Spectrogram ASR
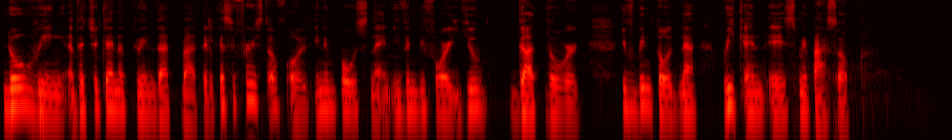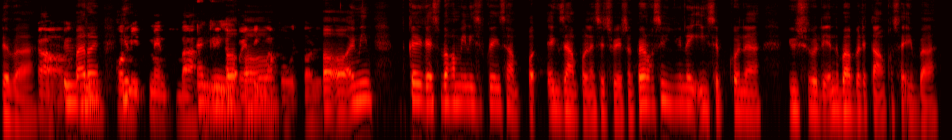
knowing that you cannot win that battle. Kasi first of all, in-impose na and even before you got the work, you've been told na weekend is may pasok. 'Di ba? Parang you- Commitment ba? Agree. Hindi Oo. pwedeng maputol. Oo, I mean, kayo guys, baka may inisip ko yung example, example ng situation. Pero kasi yung naisip ko na usually, and nababalitaan ko sa iba,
